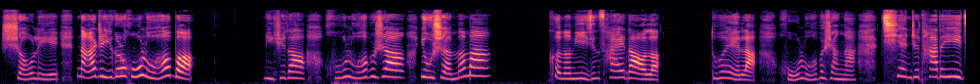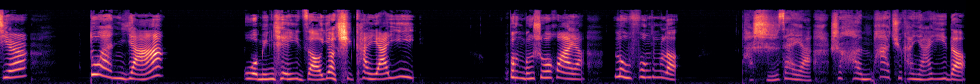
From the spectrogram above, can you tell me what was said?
手里拿着一根胡萝卜。你知道胡萝卜上有什么吗？可能你已经猜到了。对了，胡萝卜上啊，嵌着它的一截断牙。我明天一早要去看牙医。蹦蹦说话呀，漏风了。他实在呀是很怕去看牙医的。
